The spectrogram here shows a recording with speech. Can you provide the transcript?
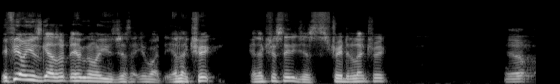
If you don't use gas, what the hell we gonna use? Just like what? Electric, electricity, just straight electric. Yep.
